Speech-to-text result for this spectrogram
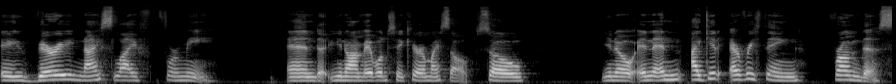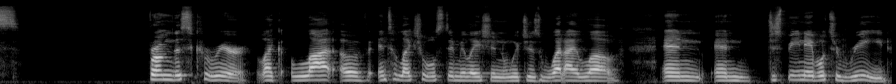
a very nice life for me, and you know I'm able to take care of myself. So you know, and, and I get everything from this, from this career, like a lot of intellectual stimulation, which is what I love, and and just being able to read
